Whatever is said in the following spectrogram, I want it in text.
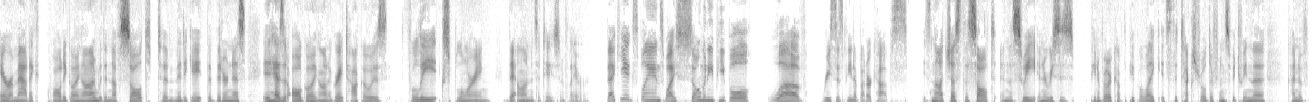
aromatic quality going on with enough salt to mitigate the bitterness. It has it all going on. A great taco is fully exploring the elements of taste and flavor. Becky explains why so many people love Reese's peanut butter cups. It's not just the salt and the sweet in a Reese's peanut butter cup that people like. It's the textural difference between the kind of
